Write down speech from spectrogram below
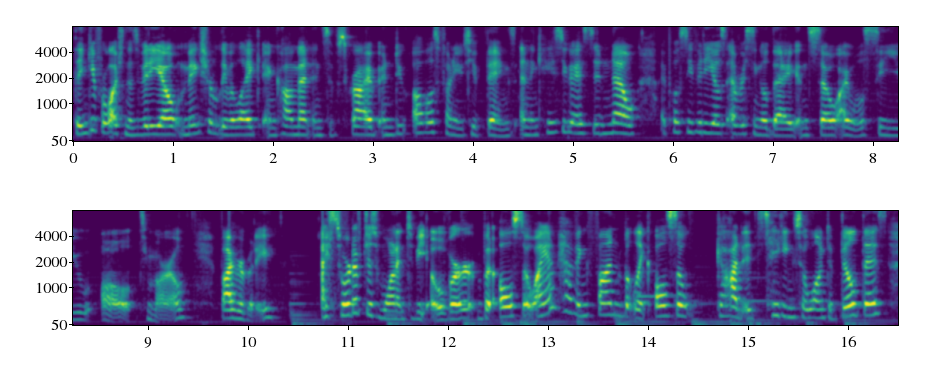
Thank you for watching this video. Make sure to leave a like and comment and subscribe and do all those fun YouTube things. And in case you guys didn't know, I post new videos every single day, and so I will see you all tomorrow. Bye, everybody. I sort of just want it to be over, but also I am having fun, but like also, God, it's taking so long to build this.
